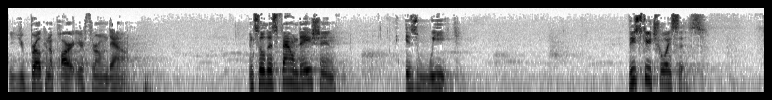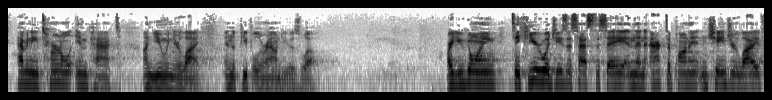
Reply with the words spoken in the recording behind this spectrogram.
you're broken apart, you're thrown down. And so this foundation is weak. These two choices have an eternal impact on you and your life and the people around you as well. Are you going to hear what Jesus has to say and then act upon it and change your life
